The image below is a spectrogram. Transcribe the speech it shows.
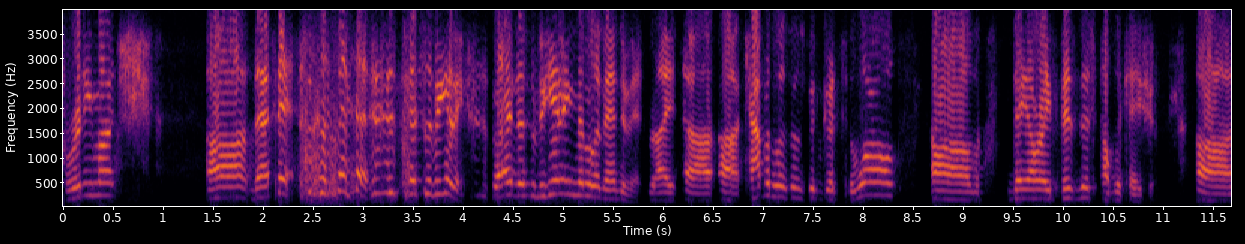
pretty much uh, that's it. that's the beginning, right? That's the beginning, middle, and end of it, right? Uh, uh, capitalism's been good for the world. Um, they are a business publication. Uh,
